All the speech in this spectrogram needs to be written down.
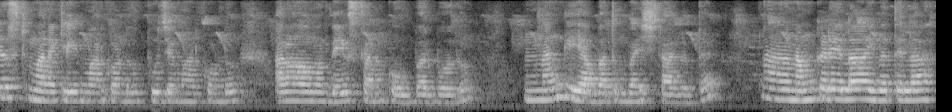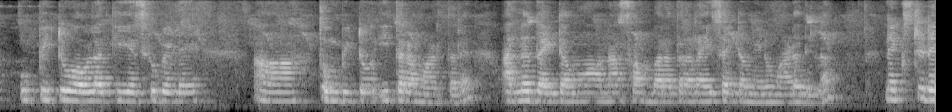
ಜಸ್ಟ್ ಮನೆ ಕ್ಲೀನ್ ಮಾಡಿಕೊಂಡು, ಪೂಜೆ ಮಾಡಿಕೊಂಡು, ಆರಾಮಾಗಿ ದೇವಸ್ಥಾನಕ್ಕೆ ಹೋಗಿ ಬರ್ಬೋದು. ನನಗೆ ಈ ಹಬ್ಬ ತುಂಬ ಇಷ್ಟ ಆಗುತ್ತೆ. ನಮ್ಮ ಕಡೆ ಎಲ್ಲ ಇವತ್ತೆಲ್ಲ ಉಪ್ಪಿಟ್ಟು, ಅವಲಕ್ಕಿ, ಹೆಸರುಬೇಳೆ ತುಂಬಿಟ್ಟು ಈ ಥರ ಮಾಡ್ತಾರೆ. ಅನ್ನದ ಐಟಮು ಅನ್ನ, ಸಾಂಬಾರು ಆ ಥರ ರೈಸ್ ಐಟಮ್ ಏನು ಮಾಡೋದಿಲ್ಲ. ನೆಕ್ಸ್ಟ್ ಡೇ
